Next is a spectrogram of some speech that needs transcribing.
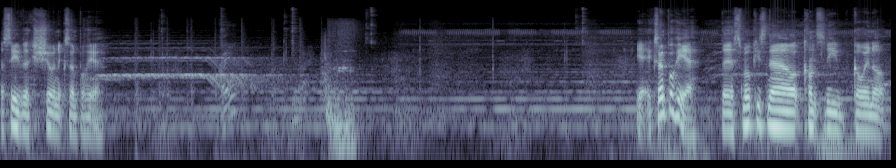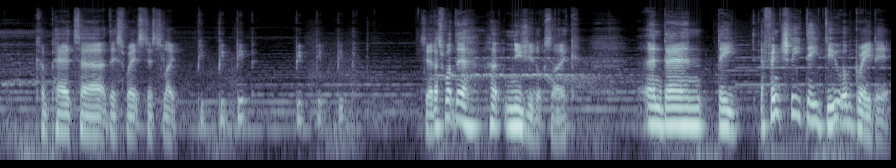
Let's see if they show an example here. Yeah, example here. The smoke is now constantly going up compared to this where it's just like beep beep beep beep beep beep. So yeah, that's what the hut usually looks like. And then they eventually they do upgrade it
